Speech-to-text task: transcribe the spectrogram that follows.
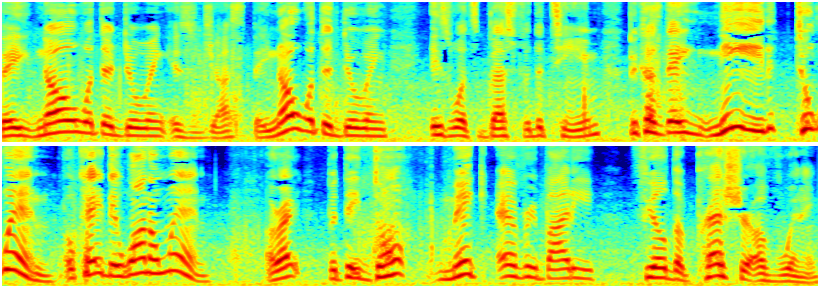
They know what they're doing is just. They know what they're doing is what's best for the team because they need to win, okay? They want to win, all right? But they don't make everybody feel the pressure of winning.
